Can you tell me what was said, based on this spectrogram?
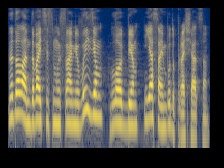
Ну да ладно, давайте мы с вами выйдем в лобби. И я с вами буду прощаться.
